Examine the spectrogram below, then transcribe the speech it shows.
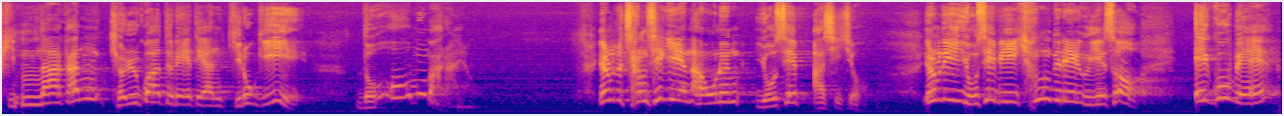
빗나간 결과들에 대한 기록이 너무 많아요. 여러분들 창세기에 나오는 요셉 아시죠? 여러분들 이 요셉이 형들에 의해서 애굽의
